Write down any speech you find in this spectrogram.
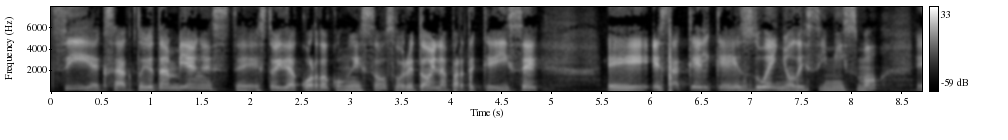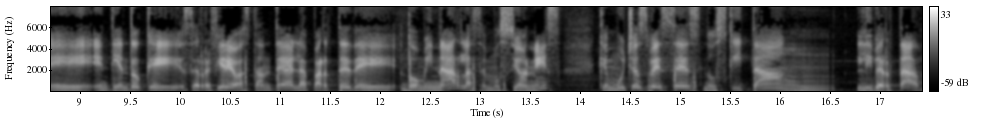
Sí, exacto. Yo también este, estoy de acuerdo con eso, sobre todo en la parte que hice. Eh, es aquel que es dueño de sí mismo. Eh, entiendo que se refiere bastante a la parte de dominar las emociones, que muchas veces nos quitan libertad.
